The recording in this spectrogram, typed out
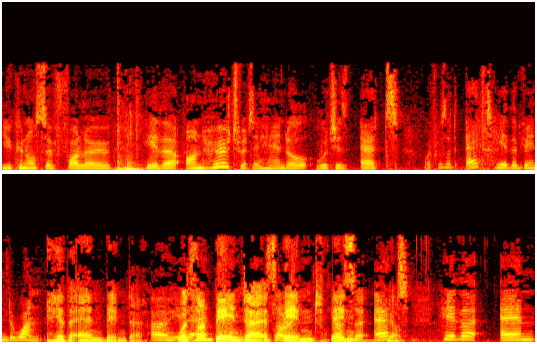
you can also follow Heather on her Twitter handle, which is at, what was it? At Heather Bender 1. Heather and Bender. Oh, Heather well, it's not Bender, Ben. it's Sorry. Bend. Yeah, Bend. so at Yeah. Heather N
